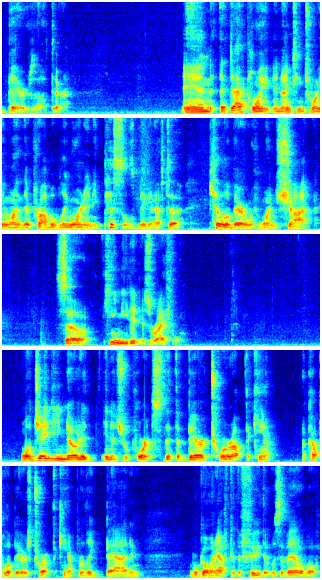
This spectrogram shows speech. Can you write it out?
bears out there. And at that point in 1921, there probably weren't any pistols big enough to kill a bear with one shot. So he needed his rifle. Well, JD noted in his reports that the bear tore up the camp. A couple of bears tore up the camp really bad and were going after the food that was available.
